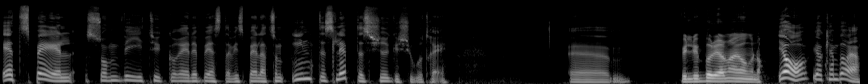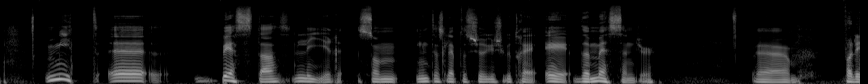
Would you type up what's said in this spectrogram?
ett spel som vi tycker är det bästa vi spelat som inte släpptes 2023? Ehm, Vill du börja den här gången då? ja, jag kan börja. Mitt eh, bästa lir som inte släpptes 2023 är The Messenger. Ehm, Var det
